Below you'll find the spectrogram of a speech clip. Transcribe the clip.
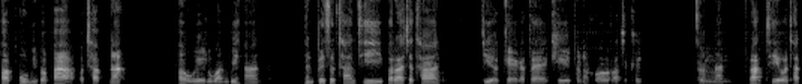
พระผู้มีพระภาคประทับณพระเวรุวันวิหาร อันเป็นสถานที่พระราชทานเจือแก่กระแตเขตพระนครราชคฤห์ครั้งนั้น พระเทวทัต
